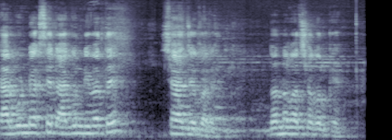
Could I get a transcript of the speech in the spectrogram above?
কার্বন ডাইঅক্সাইড আগুন নিভাতে সাহায্য করে। ধন্যবাদ সকলকে।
